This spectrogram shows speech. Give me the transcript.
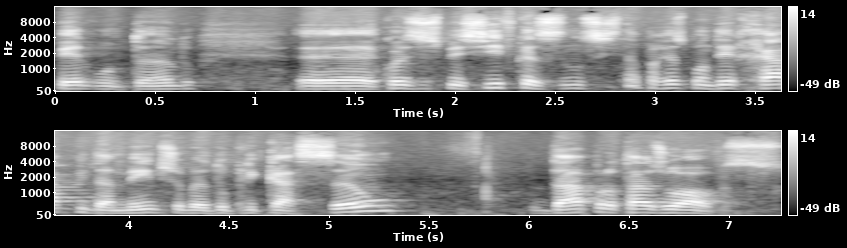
perguntando é, coisas específicas, não sei se dá para responder rapidamente sobre a duplicação da Protásio Alves.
